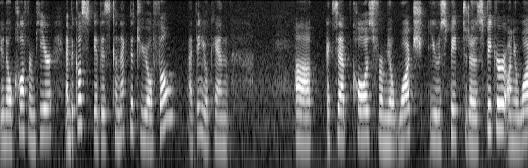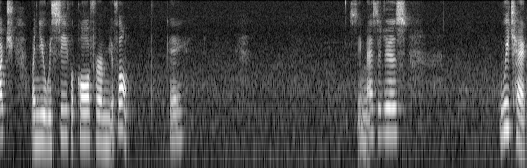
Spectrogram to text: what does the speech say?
you know call from here. And because it is connected to your phone I think you can uh, accept calls from your watch. You speak to the speaker on your watch when you receive a call from your phone. Okay. See messages. WeChat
